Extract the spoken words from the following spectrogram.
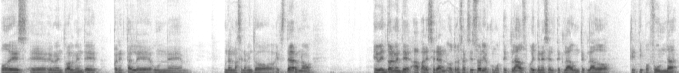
podés eh, eventualmente conectarle un, eh, un almacenamiento externo. Eventualmente aparecerán otros accesorios como teclados. Hoy tenés el teclado, un teclado que es tipo funda,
